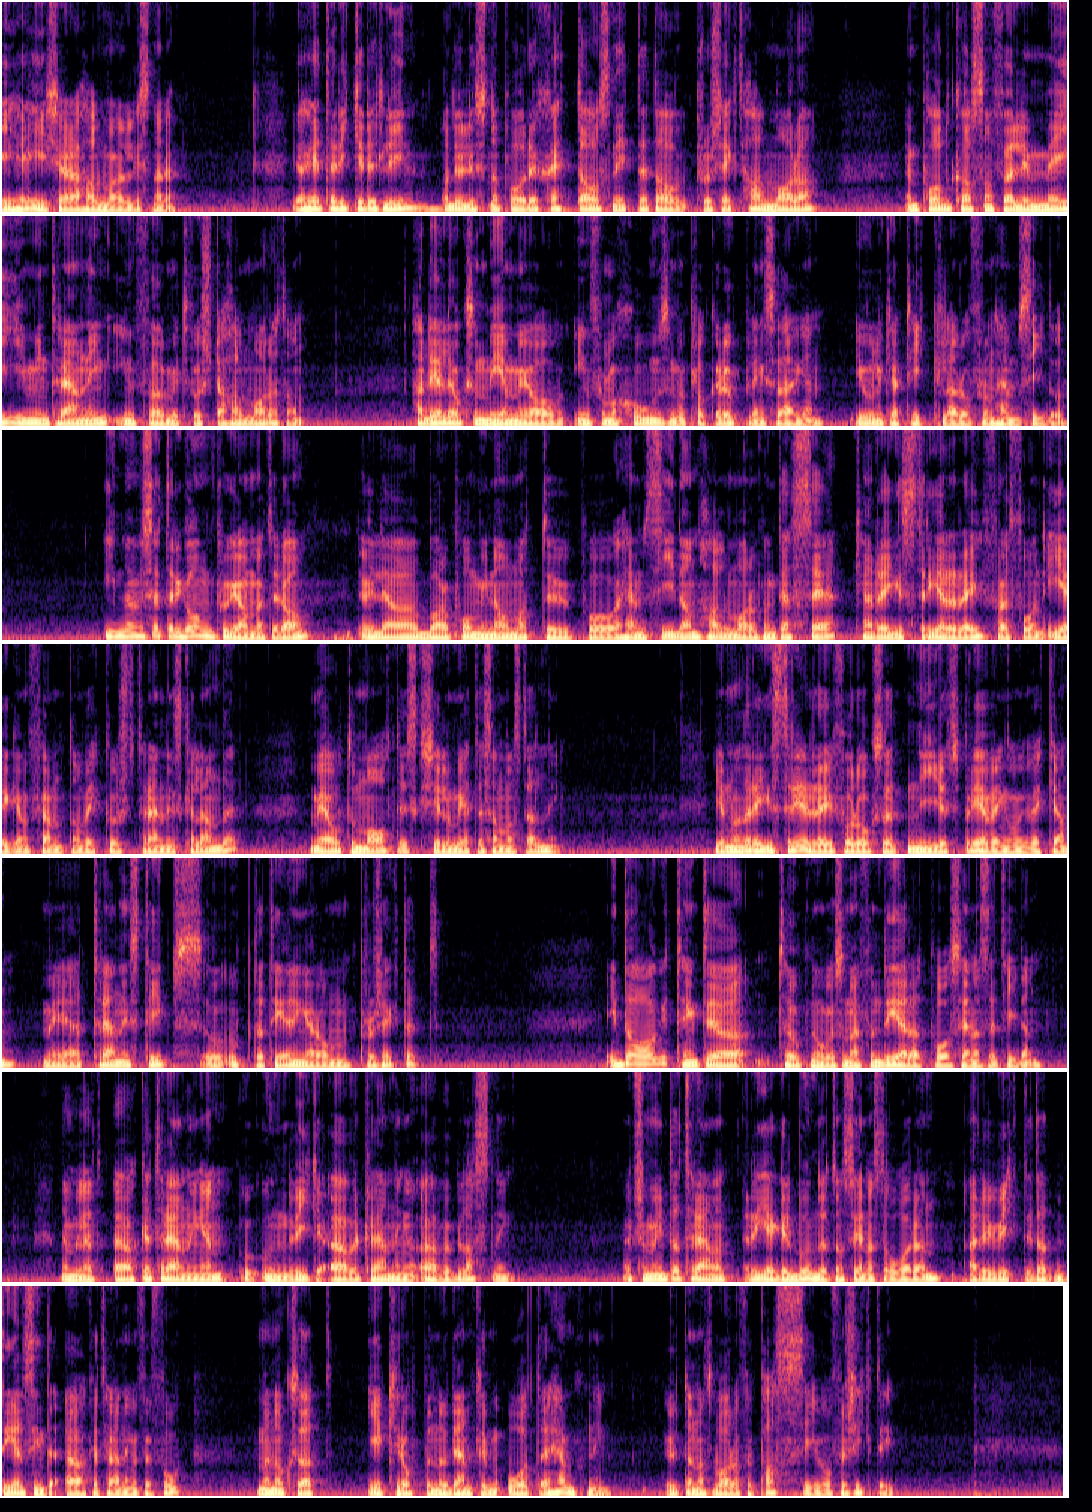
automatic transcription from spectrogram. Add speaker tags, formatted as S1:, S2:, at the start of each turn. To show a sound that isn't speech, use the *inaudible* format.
S1: Hej hej kära Halvmara-lyssnare. Jag heter Rickard Etlin och du lyssnar på det sjätte avsnittet av Projekt Halvmara. En podcast som följer mig i min träning inför mitt första halvmaraton. Här delar jag också med mig av information som jag plockar upp längs vägen i olika artiklar och från hemsidor. Innan vi sätter igång programmet idag vill jag bara påminna om att du på hemsidan halvmara.se kan registrera dig för att få en egen 15 veckors träningskalender med automatisk kilometersammanställning. Genom att registrera dig får du också ett nyhetsbrev en gång i veckan med träningstips och uppdateringar om projektet. Idag tänkte jag ta upp något som jag funderat på senaste tiden. Nämligen att öka träningen och undvika överträning och överbelastning. Eftersom jag inte har tränat regelbundet de senaste åren är det ju viktigt att dels inte öka träningen för fort, men också att ge kroppen ordentlig återhämtning utan att vara för passiv och försiktig.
